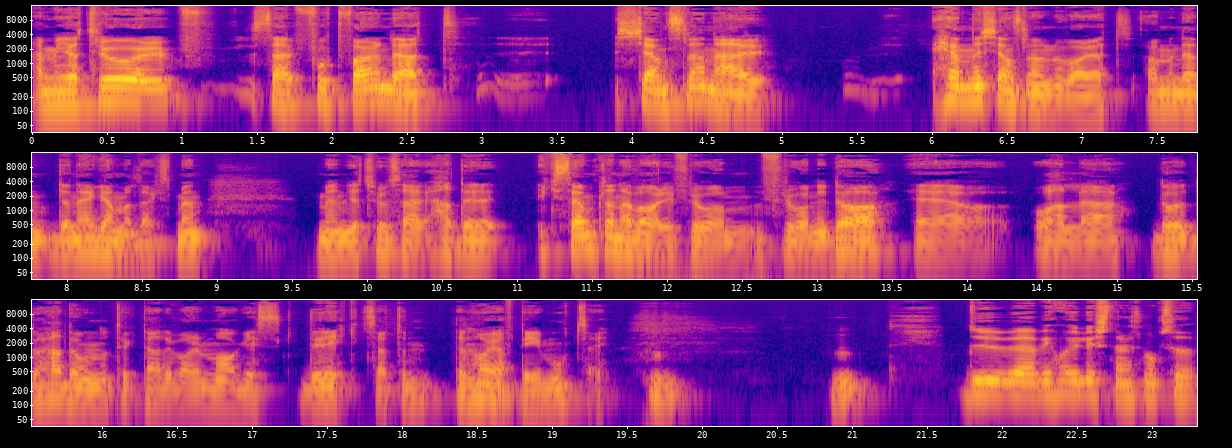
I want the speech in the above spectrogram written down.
Ja, men jag tror så här, fortfarande att känslan är hennes känsla har nog varit att ja, men den, den är gammaldags men, men jag tror så här hade exemplen har varit från, från idag eh, och alla, då, då hade hon nog tyckt det hade varit magisk direkt så att den, den har ju haft det emot sig. Mm. Mm. Du, eh, vi har ju lyssnare som också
